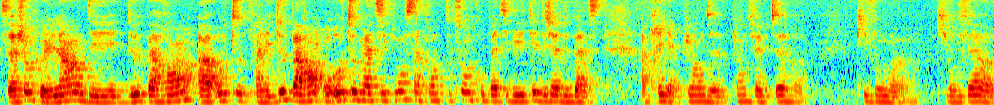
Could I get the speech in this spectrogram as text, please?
sachant que l'un des deux parents a enfin, les deux parents ont automatiquement 50% de compatibilité déjà de base. Après, il y a plein de, plein de facteurs euh, qui vont, euh, qui vont faire,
